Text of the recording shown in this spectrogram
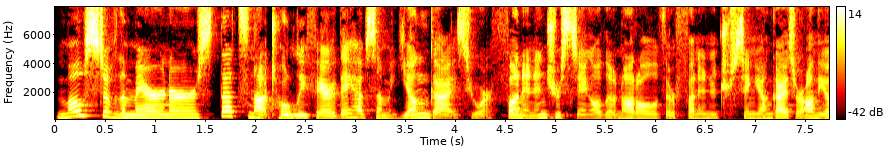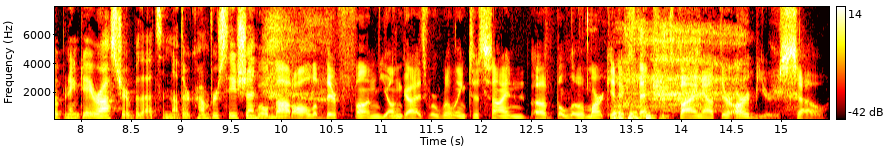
most of the Mariners, that's not totally fair. They have some young guys who are fun and interesting, although not all of their fun and interesting young guys are on the opening day roster, but that's another conversation. Well, not all of their fun young guys were willing to sign uh, below market extensions, buying out their arb years. So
